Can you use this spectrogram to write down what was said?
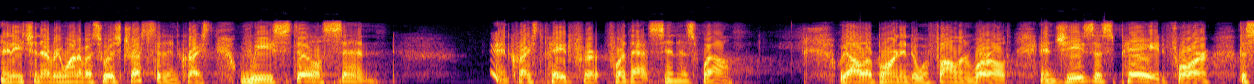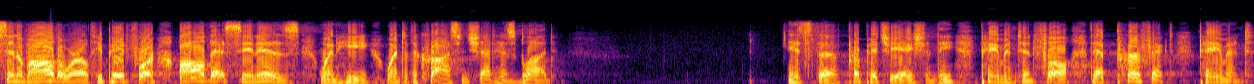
And each and every one of us who has trusted in Christ, we still sin. And Christ paid for, for that sin as well. We all are born into a fallen world, and Jesus paid for the sin of all the world. He paid for all that sin is when he went to the cross and shed his blood. It's the propitiation, the payment in full, that perfect payment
